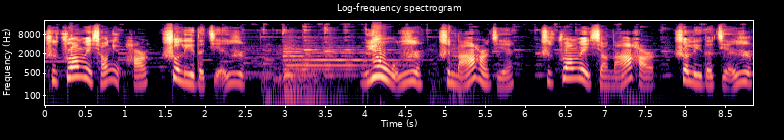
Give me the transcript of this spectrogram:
是专为小女孩设立的节日。五月五日是男孩节，是专为小男孩设立的节日。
